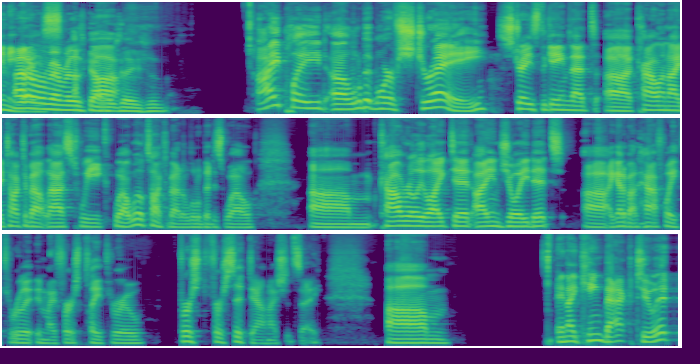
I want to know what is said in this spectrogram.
Anyways, I don't remember this uh, conversation. I played a little bit more of Stray. Stray's the game that uh, Kyle and I talked about last week. Well, Will talked about it a little bit as well. Um, Kyle really liked it. I enjoyed it. Uh, I got about halfway through it in my first playthrough, first first sit down, I should say. Um, and I came back to it,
